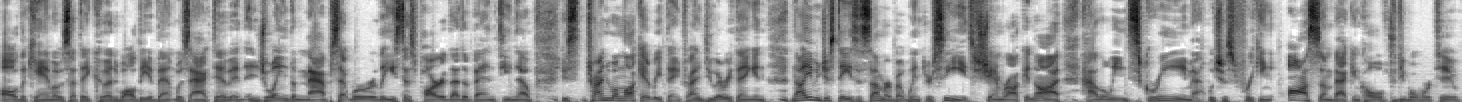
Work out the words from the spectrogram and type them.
all the camos that they could while the event was active and enjoying the maps that were released as part of that event, you know, just trying to unlock everything, trying to do everything and not even just Days of Summer, but Winter Siege, Shamrock and Awe, Halloween Scream, which was freaking awesome back in Call of Duty World War II.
